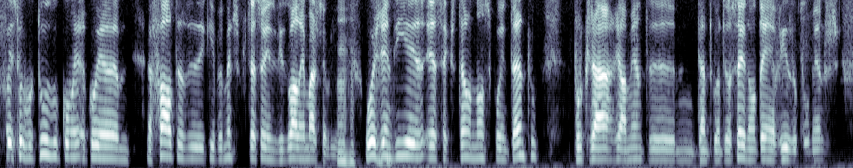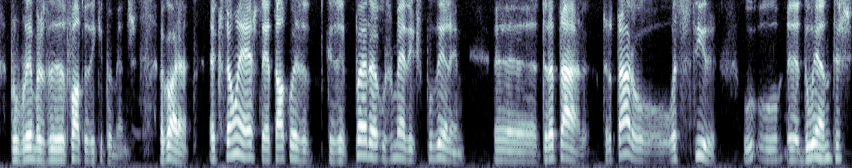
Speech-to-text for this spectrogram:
foi sobretudo com, a, com a, a, falta de equipamentos de proteção individual em março-abril. Uhum. Hoje em dia essa questão não se põe tanto, porque já realmente, tanto quanto eu sei, não tem havido, pelo menos, problemas de falta de equipamentos. Agora, a questão é esta, é tal coisa, quer dizer, para os médicos poderem uh, tratar, tratar ou, assistir o, o, uh, doentes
